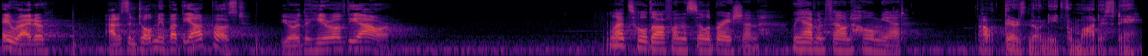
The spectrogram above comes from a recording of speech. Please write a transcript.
Hey, Ryder. Addison told me about the outpost. You're the hero of the hour. Let's hold off on the celebration. We haven't found home yet. Oh, there's no need for modesty.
